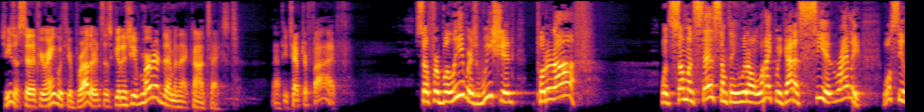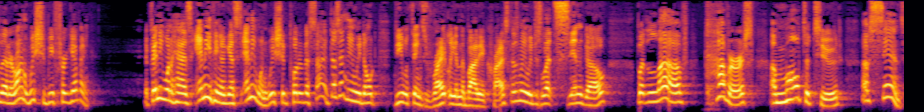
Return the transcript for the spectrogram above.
Jesus said if you're angry with your brother, it's as good as you've murdered them in that context. Matthew chapter 5. So for believers, we should put it off. When someone says something we don't like, we gotta see it rightly. We'll see later on, we should be forgiving. If anyone has anything against anyone, we should put it aside. Doesn't mean we don't deal with things rightly in the body of Christ. Doesn't mean we just let sin go. But love covers a multitude of sins.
